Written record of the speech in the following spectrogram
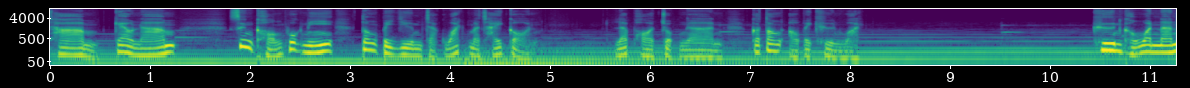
ชาม แก้วน้ำซึ่งของพวกนี้ต้องไปยืมจากวัดมาใช้ก่อน และพอจบงานก็ต้องเอาไปคืนวัด คืนของวันนั้น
